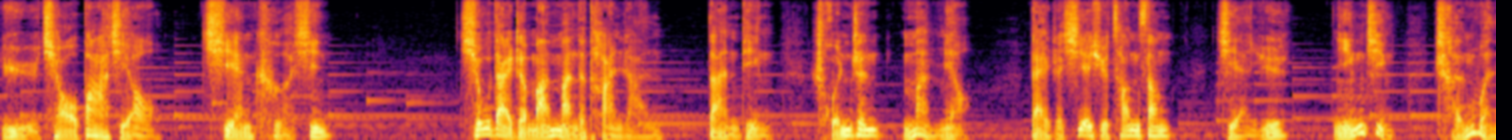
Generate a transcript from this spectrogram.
雨敲芭蕉，千客心。秋带着满满的坦然、淡定、纯真、曼妙，带着些许沧桑、简约、宁静、沉稳，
